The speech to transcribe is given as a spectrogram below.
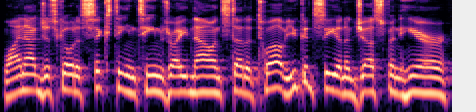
why not just go to 16 teams right now instead of 12? You could see an adjustment here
